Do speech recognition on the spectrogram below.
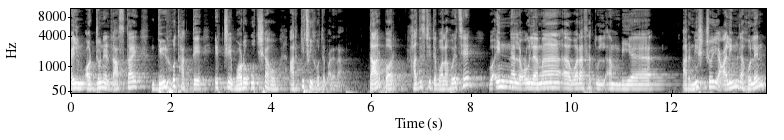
ইলম অর্জনের রাস্তায় দৃঢ় থাকতে এর চেয়ে বড় উৎসাহ আর কিছুই হতে পারে না। তারপর হাদিসটিতে বলা হয়েছে উলামা ওয়ারাসাতুল আম্বিয়া। আর নিশ্চয়ই আলিমরা হলেন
